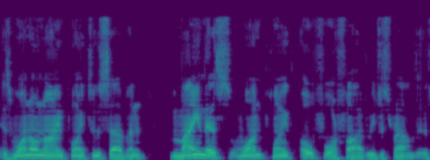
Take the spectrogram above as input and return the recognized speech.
is 109.27 minus 1.045, we just rounded,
